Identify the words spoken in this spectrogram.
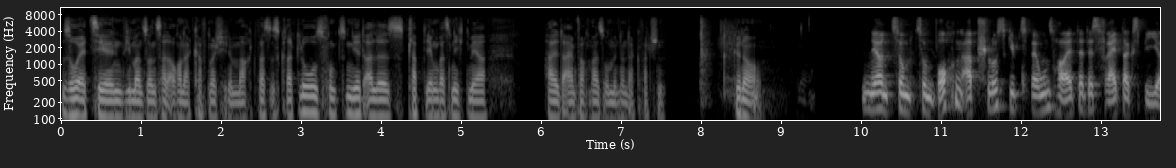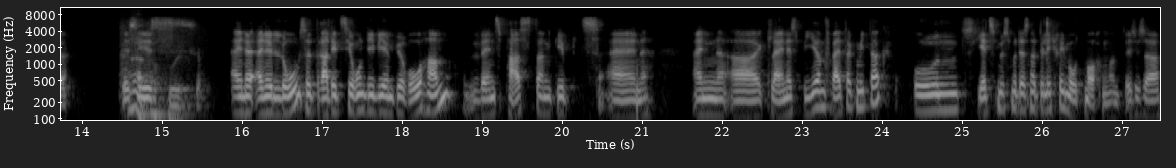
so erzählen, wie man sonst halt auch an der Kaffeemaschine macht. Was ist gerade los? Funktioniert alles? Klappt irgendwas nicht mehr? Halt einfach mal so miteinander quatschen. Genau. Ja, und zum, zum Wochenabschluss gibt es bei uns heute das Freitagsbier. Das Ah, ist cool. eine, eine lose Tradition, die wir im Büro haben. Wenn es passt, dann gibt es ein, ein äh, kleines Bier am Freitagmittag. Und jetzt müssen wir das natürlich remote machen. Und das ist ein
